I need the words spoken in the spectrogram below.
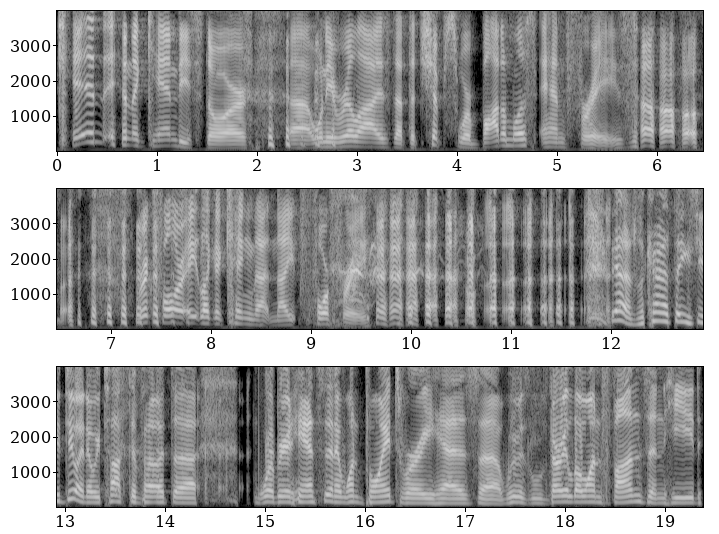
kid in a candy store uh, when he realized that the chips were bottomless and free. So Rick Fuller ate like a king that night for free. yeah, it's the kind of things you do. I know we talked about uh, Warbeard Hanson at one point where he has uh, we was very low on funds and he'd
